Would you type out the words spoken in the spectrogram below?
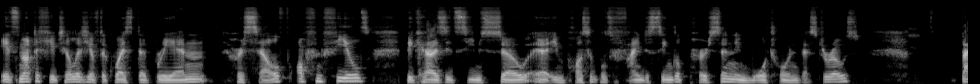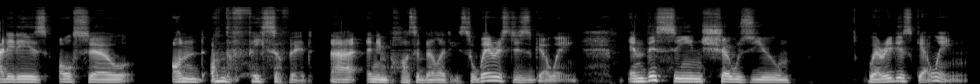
It's not the futility of the quest that Brienne herself often feels because it seems so uh, impossible to find a single person in war torn Westeros, but it is also on on the face of it uh, an impossibility. So where is this going? And this scene shows you where it is going,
